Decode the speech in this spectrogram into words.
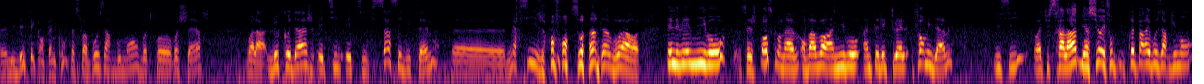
Euh, l'idée, c'est qu'en fin de compte, ça soit vos arguments, votre recherche. Voilà, le codage est-il éthique? Ça, c'est du thème. Euh, merci Jean-François d'avoir élevé le niveau. Je pense qu'on on va avoir un niveau intellectuel formidable ici. Tu seras là, bien sûr. Il faut préparer vos arguments.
